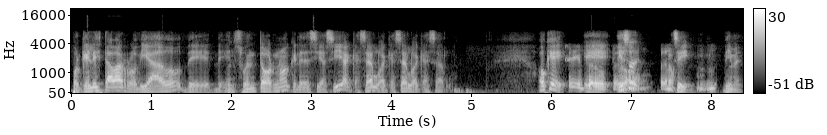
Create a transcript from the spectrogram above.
Porque él estaba rodeado de, en su entorno que le decía, sí, hay que hacerlo, hay que hacerlo, hay que hacerlo. Ok, sí, eh, eso... sí, dime.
